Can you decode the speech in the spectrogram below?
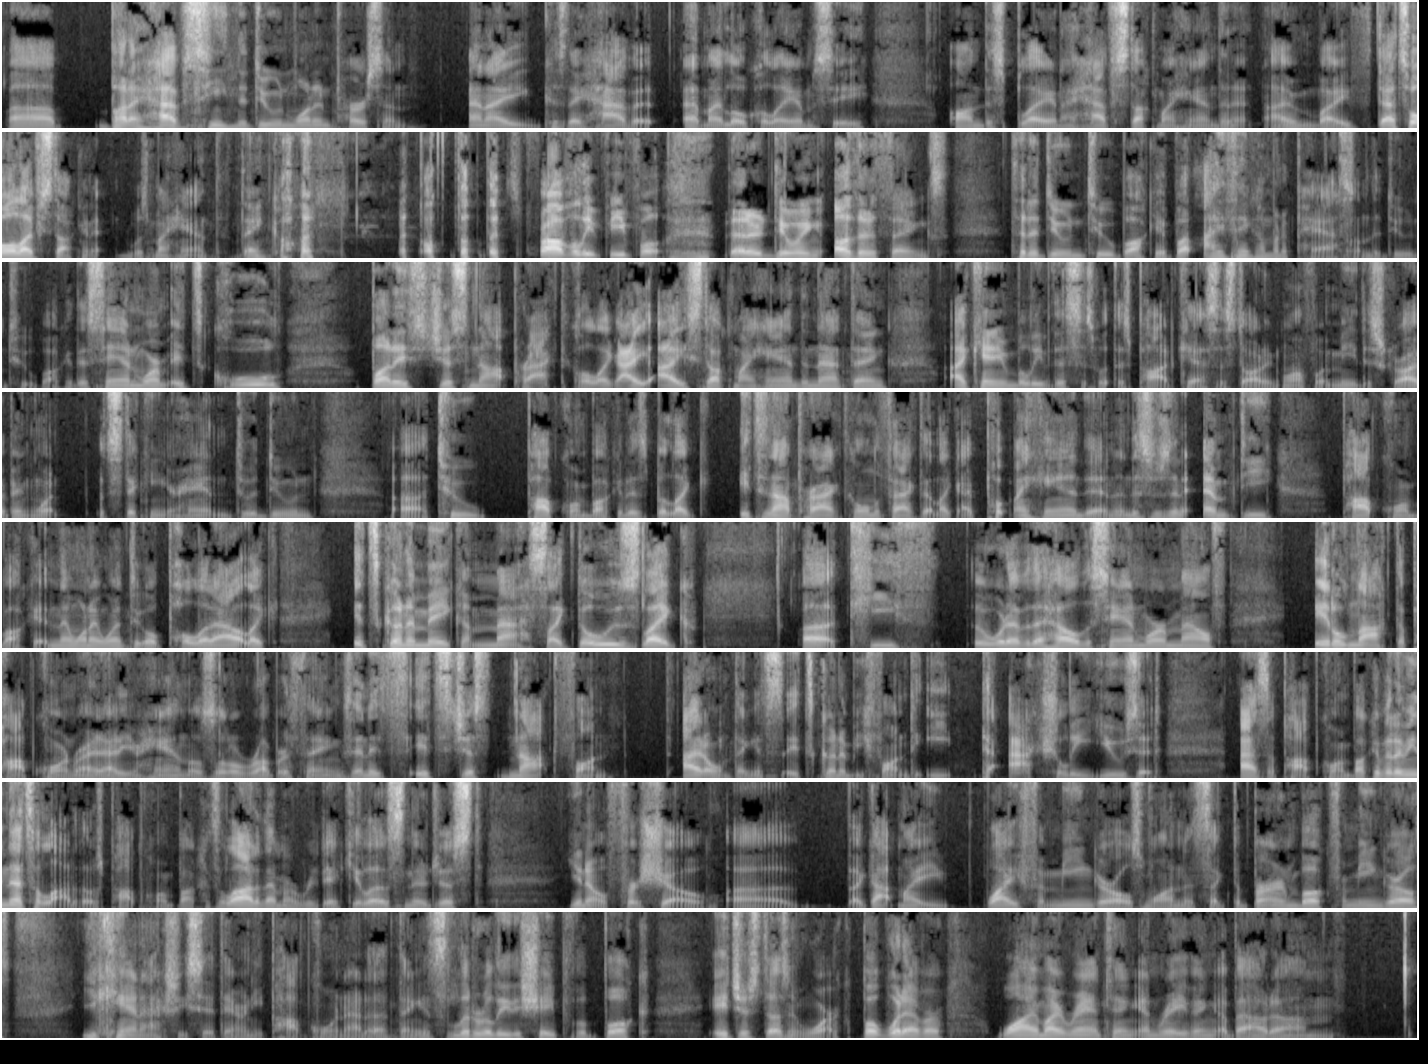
Uh, but I have seen the Dune one in person, and I because they have it at my local AMC on display, and I have stuck my hand in it. I, I that's all I've stuck in it was my hand. Thank God. Although there's probably people that are doing other things to the Dune 2 bucket, but I think I'm going to pass on the Dune 2 bucket. The sandworm, it's cool, but it's just not practical. Like, I, I stuck my hand in that thing. I can't even believe this is what this podcast is starting off with me describing what, what sticking your hand into a Dune uh, 2 popcorn bucket is, but like, it's not practical in the fact that, like, I put my hand in, and this was an empty popcorn bucket, and then when I went to go pull it out, like, it's gonna make a mess. Like, those, like, uh, teeth whatever the hell the sandworm mouth, it'll knock the popcorn right out of your hand. Those little rubber things, and it's it's just not fun. I don't think it's it's going to be fun to eat to actually use it as a popcorn bucket. But I mean, that's a lot of those popcorn buckets. A lot of them are ridiculous, and they're just you know for show. Uh, I got my wife a Mean Girls one. It's like the burn book from Mean Girls. You can't actually sit there and eat popcorn out of that thing. It's literally the shape of a book. It just doesn't work. But whatever why am I ranting and raving about um,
